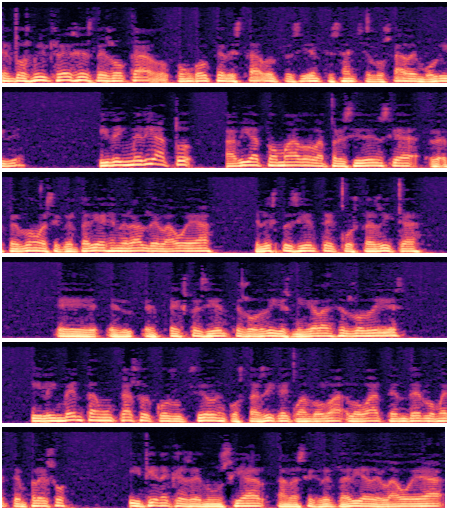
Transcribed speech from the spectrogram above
El 2013 es derrocado con golpe de Estado el presidente Sánchez Lozada en Bolivia. Y de inmediato había tomado la presidencia, perdón, la Secretaría General de la OEA, el expresidente de Costa Rica, eh, el, el expresidente Rodríguez, Miguel Ángel Rodríguez, y le inventan un caso de corrupción en Costa Rica y cuando va, lo va a atender lo meten preso y tiene que renunciar a la Secretaría de la OEA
